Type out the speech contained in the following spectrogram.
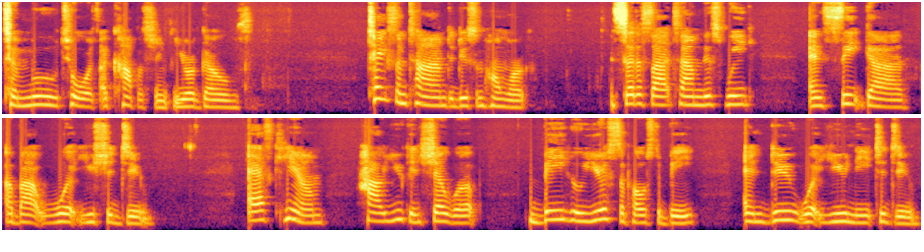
to move towards accomplishing your goals? Take some time to do some homework. Set aside time this week and seek God about what you should do. Ask Him how you can show up, be who you're supposed to be, and do what you need to do.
